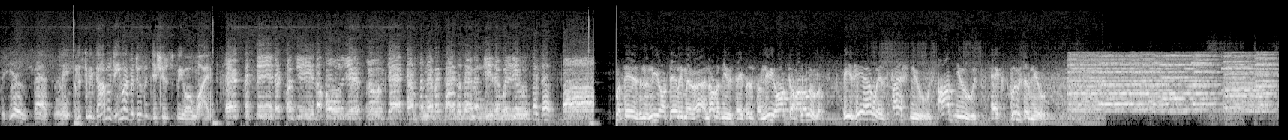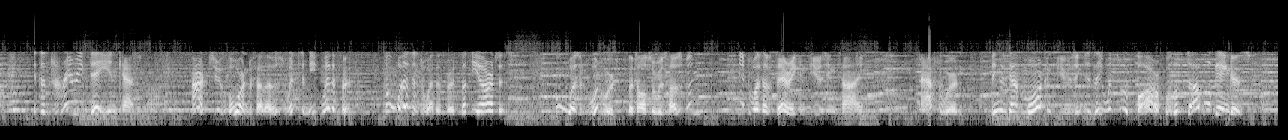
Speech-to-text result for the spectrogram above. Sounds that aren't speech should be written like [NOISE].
to give fast relief. Uh, Mr. McDonald, do you ever do the dishes for your wife? They're crispy, they're crunchy the whole year through. Jack Hampton never tires them, and neither will you. So just buy. Appears in the New York Daily Mirror and other newspapers from New York to Honolulu. He's here with flash news, odd news, exclusive news. It's a dreary day in Casimir. Our two horned fellows went to meet Weatherford. Who wasn't Weatherford but the artist? Who wasn't Woodward but also his husband? It was a very confusing time. Afterward, things got more confusing as they went to a bar full of doppelgangers.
